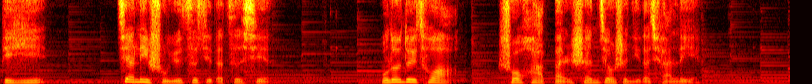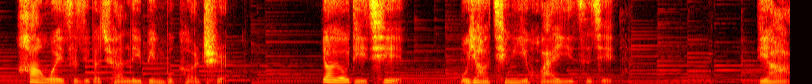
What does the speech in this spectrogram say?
第一，建立属于自己的自信。无论对错，说话本身就是你的权利，捍卫自己的权利并不可耻。要有底气，不要轻易怀疑自己。第二，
